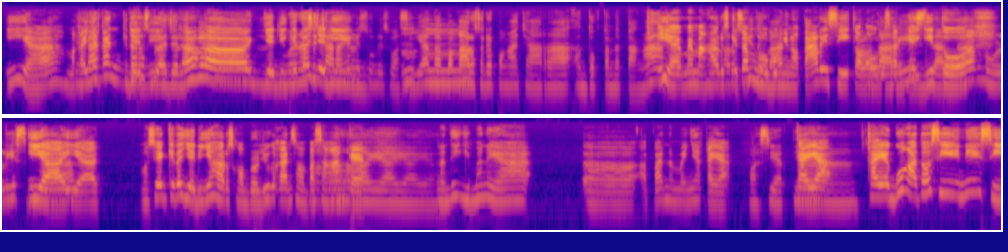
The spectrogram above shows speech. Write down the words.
Iya makanya kan? kan, Kita harus jadi belajar juga eh, tuh. jadi kita sih jadi caranya nulis wasiat? Mm-mm. Apakah harus ada pengacara untuk tanda tangan? iya memang harus, Harus kita gitu menghubungi kan? notaris sih kalau urusan Notaris kayak gitu datang, nulis gitu iya ya. iya maksudnya kita jadinya harus ngobrol juga kan sama pasangan Ah, kayak iya iya iya. nanti gimana ya eh apa namanya kayak Wasiatnya. kayak kayak gue nggak tahu sih ini si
